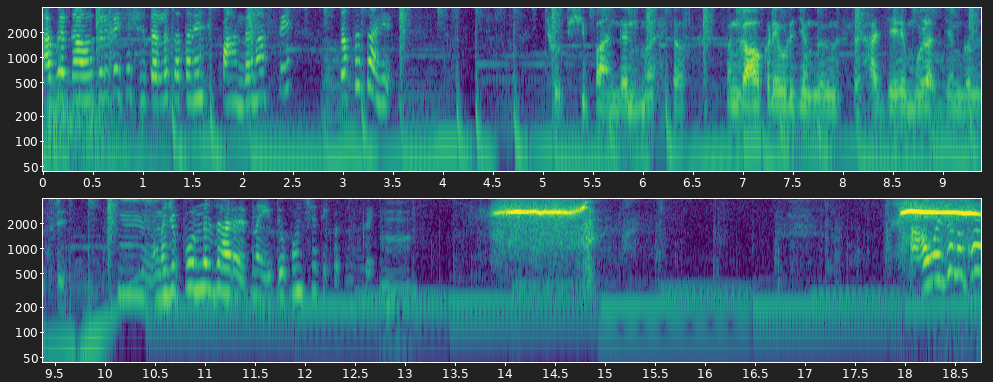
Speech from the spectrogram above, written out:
आपल्या गावाकडे कशा शेताला जाताना अशी पांदण असते? तसंच आहे. छोटीशी पांदण मस्त. पण गावाकडे एवढं जंगल नसतं. हा जे हे मुळात जंगलच आहे. हम्म, म्हणजे पूर्ण झाड आहेत ना इथे कोण शेती करणार आहे हम्म. आवाज नको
